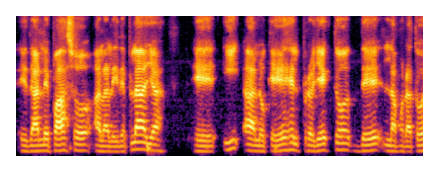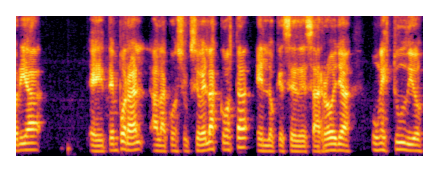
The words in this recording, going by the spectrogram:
eh, darle paso a la ley de playa eh, y a lo que es el proyecto de la moratoria eh, temporal a la construcción de las costas, en lo que se desarrolla un estudio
